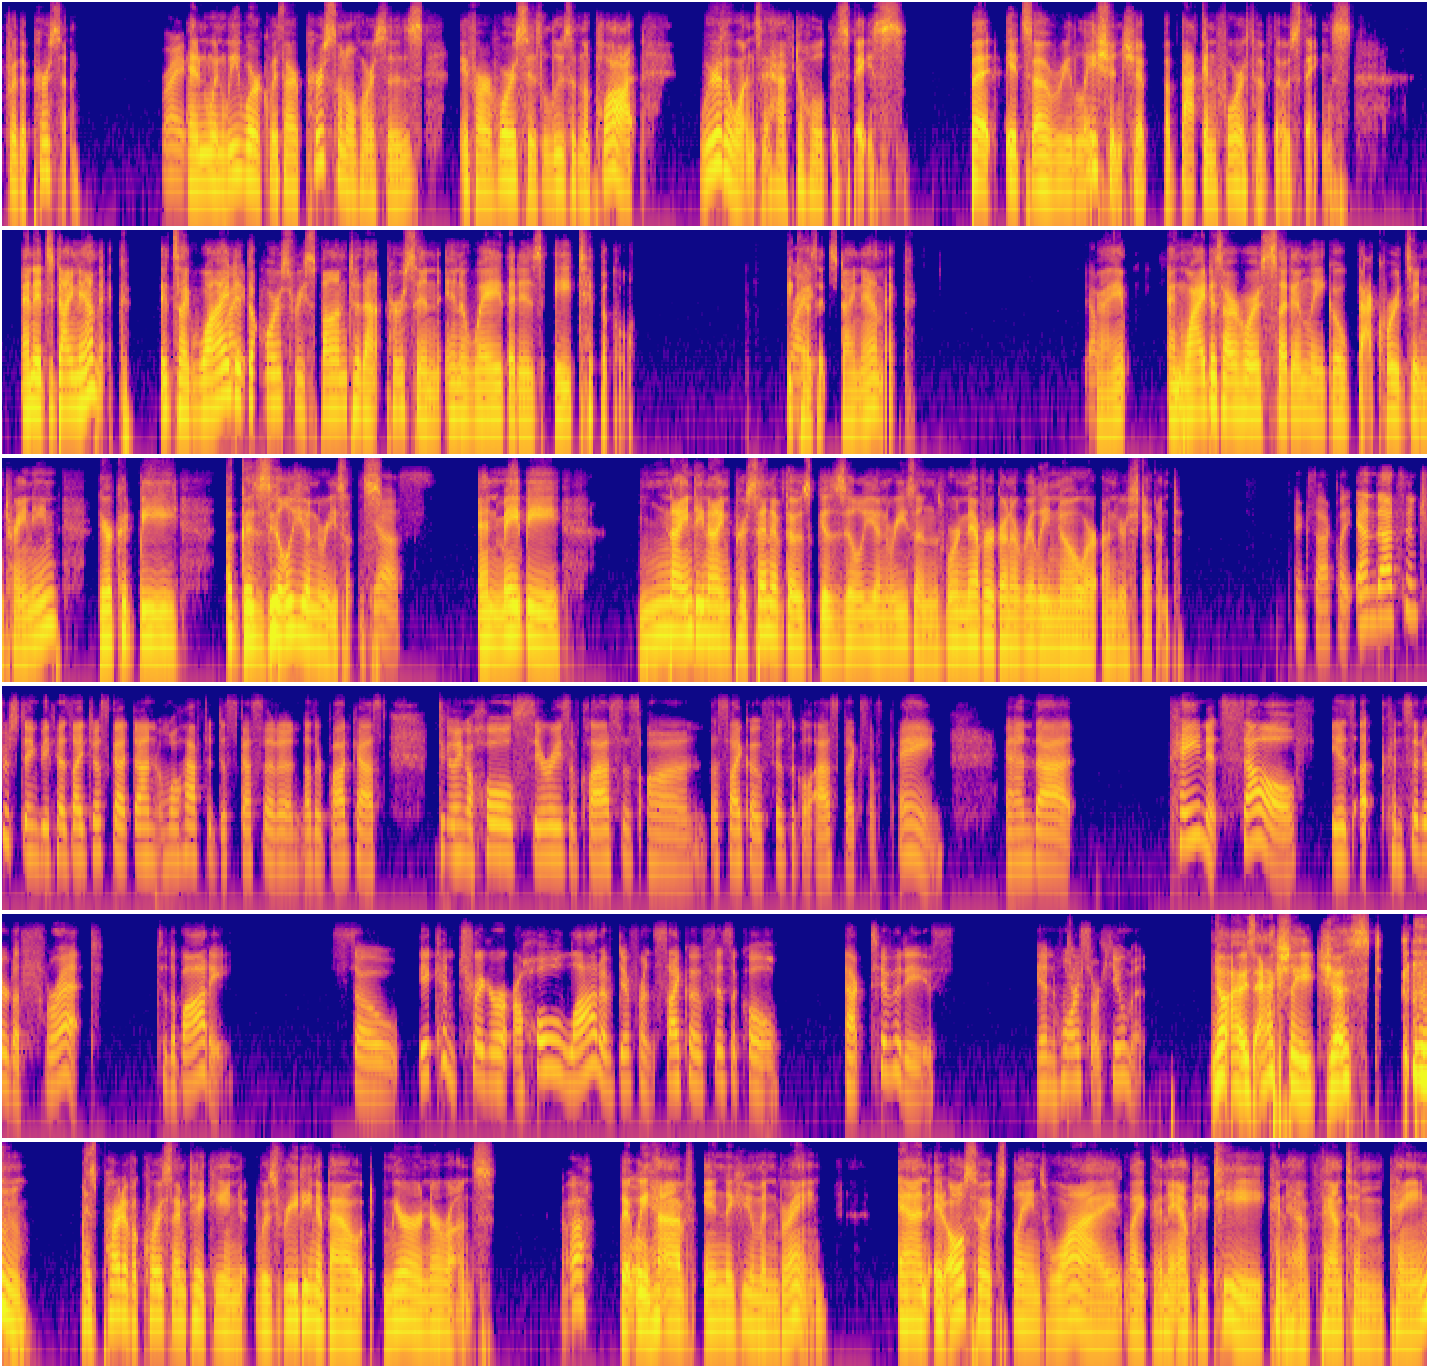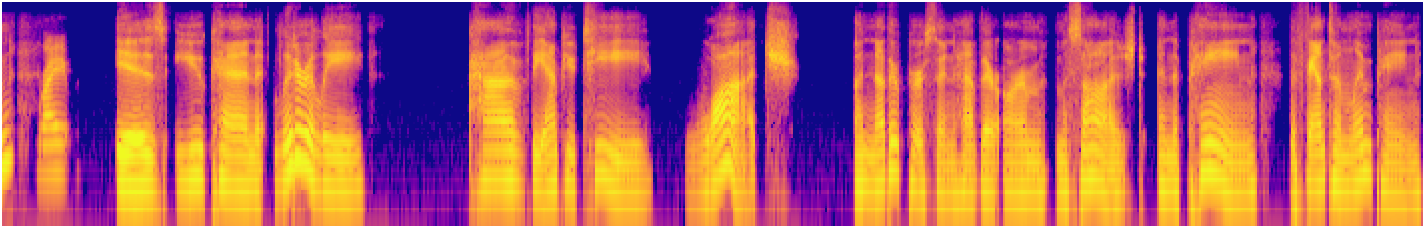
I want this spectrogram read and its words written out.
for the person. Right. And when we work with our personal horses, if our horse is losing the plot, we're the ones that have to hold the space. Mhm. But it's a relationship, a back and forth of those things. And it's dynamic. It's like, why did the horse respond to that person in a way that is atypical? Because Right. it's dynamic, Yep. right? And why does our horse suddenly go backwards in training? There could be a gazillion reasons. Yes. And maybe 99% of those gazillion reasons we're never going to really know or understand. Exactly. And that's interesting because I just got done, and we'll have to discuss that in another podcast, doing a whole series of classes on the psychophysical aspects of pain, and that pain itself is a, considered a threat to the body. So it can trigger a whole lot of different psychophysical activities in horse or human. No, I was actually just as part of a course I'm taking was reading about mirror neurons Ah, that we have in the human brain. And it also explains why, like an amputee can have phantom pain, Right. is you can literally have the amputee watch another person have their arm massaged, and the pain, the phantom limb pain,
